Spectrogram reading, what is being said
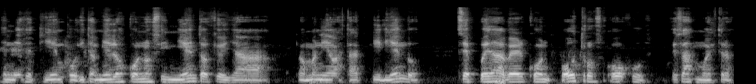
en ese tiempo y también los conocimientos que ya la humanidad va a estar adquiriendo, se pueda ver con otros ojos esas muestras.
